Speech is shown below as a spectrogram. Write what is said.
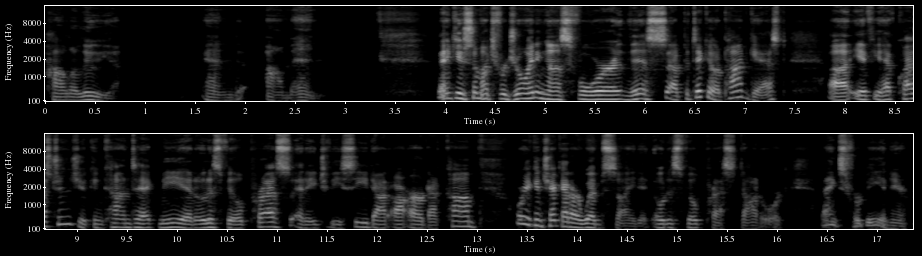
Hallelujah and Amen. Thank you so much for joining us for this uh, particular podcast. Uh, if you have questions, you can contact me at otisvillepress at hvc.rr.com, or you can check out our website at otisvillepress.org. Thanks for being here.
